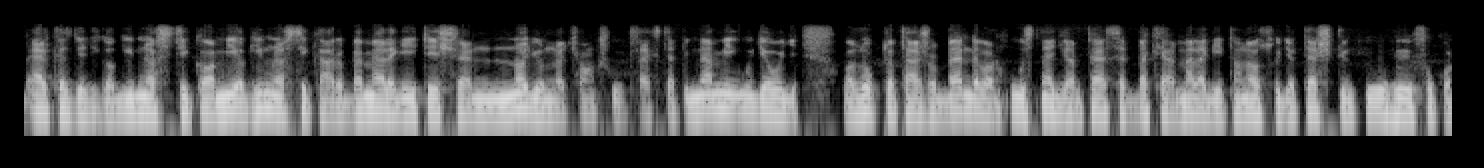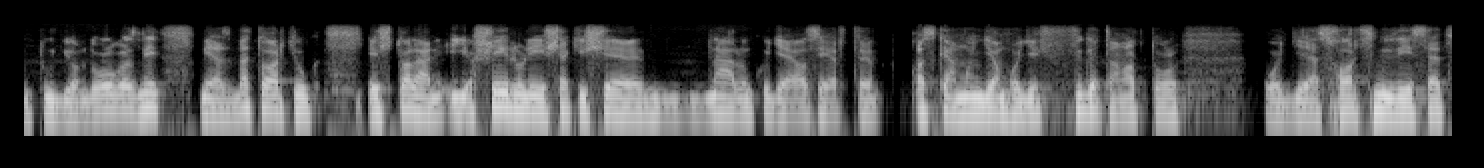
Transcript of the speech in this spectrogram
elkezdődik a gimnasztika. Mi a gimnasztikára, bemelegítésre nagyon nagy hangsúlyt fektetünk. Nem mi ugye, hogy az oktatás oktatásban benne van, 20-40 percet be kell melegíteni az, hogy a testünk jó hőfokon tudjon dolgozni, mi ezt betartjuk, és talán így a sérülések is eh, nálunk ugye azért eh, azt kell mondjam, hogy független attól, hogy ez harcművészet,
